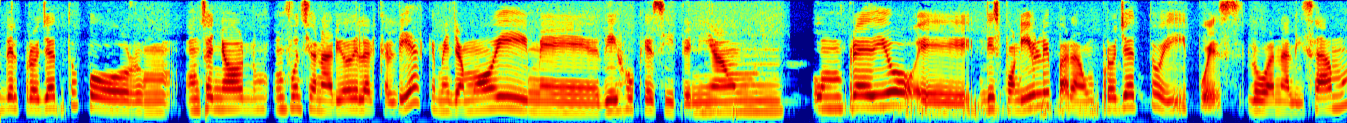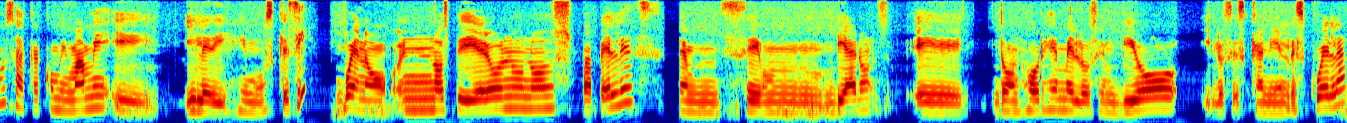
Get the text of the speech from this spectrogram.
del proyecto por mm, un señor, un funcionario de la alcaldía que me llamó y me dijo que si tenía un un predio eh, disponible para un proyecto y pues lo analizamos acá con mi mami y, le dijimos que sí. Bueno, nos pidieron unos papeles, em, se enviaron, eh, don Jorge me los envió y los escaneé en la escuela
